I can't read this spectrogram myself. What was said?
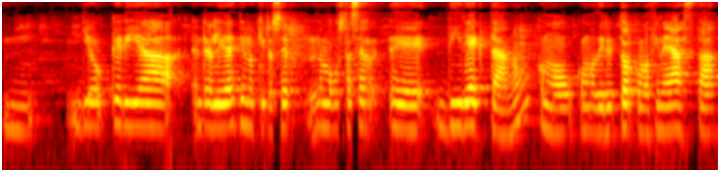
mm, yo quería, en realidad yo no quiero ser, no me gusta ser eh, directa, ¿no? Como, como director, como cineasta.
